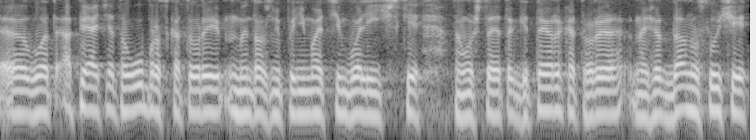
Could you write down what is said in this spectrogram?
Э, вот. Опять это образ, который мы должны понимать символически, потому что это гетера, которая, значит, в данном случае,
